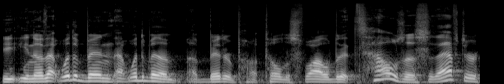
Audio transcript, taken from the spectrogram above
You, know that would have been that would have been a, a bitter pill to swallow. But it tells us that after,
